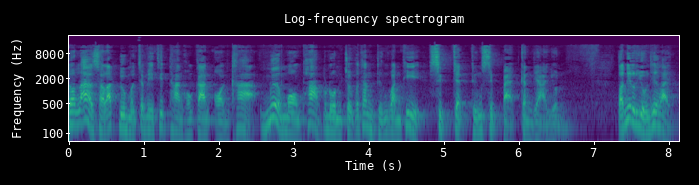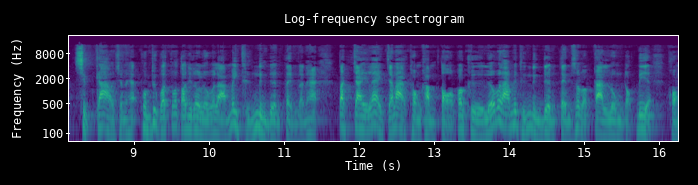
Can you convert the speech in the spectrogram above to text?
ดอลลาร์สหรัฐดูเหมือนจะมีทิศทางของการอ่อนค่า เมื่อมองภาพรวมจนกระทั่งถึงวันที่ 17ถึง18 กันยายน ตอนนี้เราอยู่ที่เท่าไหร่ 19 ใช่ไหมฮะ ผมถือว่าตอนนี้เราเหลือเวลาไม่ถึง 1 เดือนเต็มแล้วนะฮะ ปัจจัยแรกจะลากทองคำต่อก็คือเหลือเวลาไม่ถึง 1 เดือนเต็มสำหรับการลงดอกเบี้ย ของ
